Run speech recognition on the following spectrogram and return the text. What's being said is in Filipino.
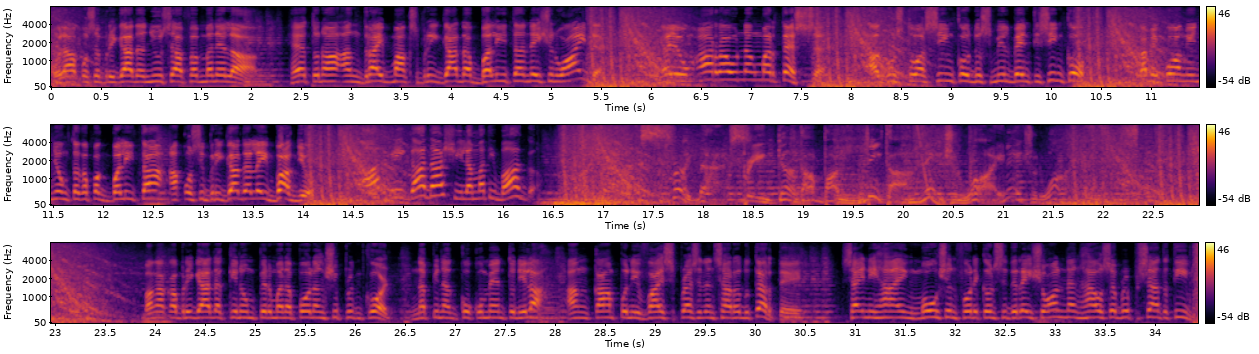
Mula po sa Brigada News of Manila, heto na ang Drive Max Brigada Balita Nationwide. Ngayong araw ng Martes, Agosto 5, 2025. Kami po ang inyong tagapagbalita. Ako si Brigada Lay Bagyo. At Brigada Sheila Matibag. Drive Max. Brigada Balita Nationwide. Nationwide. Mga kabrigada, kinumpirma na po ng Supreme Court na pinagkukumento nila ang kampo ni Vice President Sara Duterte sa inihaing motion for reconsideration ng House of Representatives.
